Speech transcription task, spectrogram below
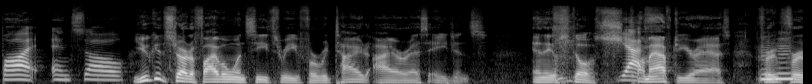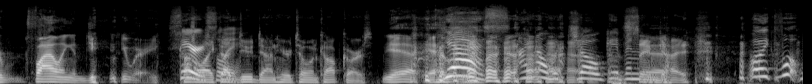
butt. And so, You could start a 501c3 for retired IRS agents, and they'll still Yes. Mm-hmm. come after your ass for, for filing in January. Kind of seriously. like that dude down here towing cop cars. Yeah, yeah. Yes, I know, but Joe Given. Same guy. Well, like, what,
